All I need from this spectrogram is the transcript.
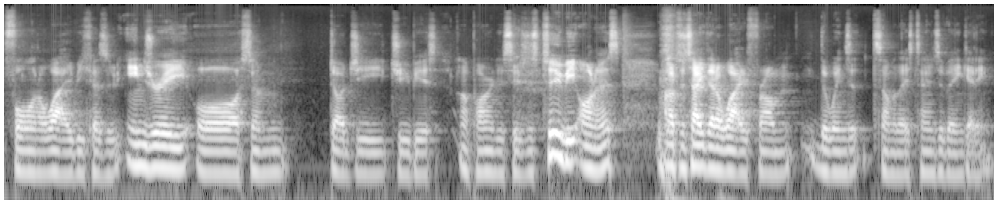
fallen away because of injury or some dodgy, dubious umpiring decisions. To be honest, not to take that away from the wins that some of these teams have been getting.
